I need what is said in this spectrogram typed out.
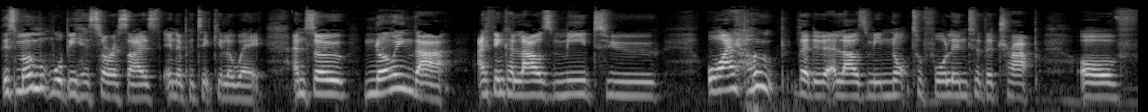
This moment will be historicized in a particular way. And so knowing that, I think allows me to, or I hope that it allows me not to fall into the trap of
